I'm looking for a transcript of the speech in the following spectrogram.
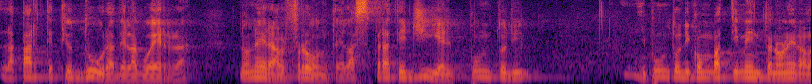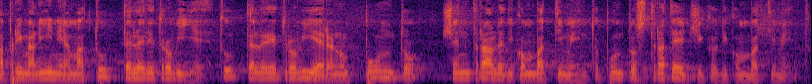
la parte più dura della guerra non era al fronte, la strategia, il punto di, Il punto di combattimento non era la prima linea, ma tutte le retrovie. Tutte le retrovie erano punto centrale di combattimento, punto strategico di combattimento.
